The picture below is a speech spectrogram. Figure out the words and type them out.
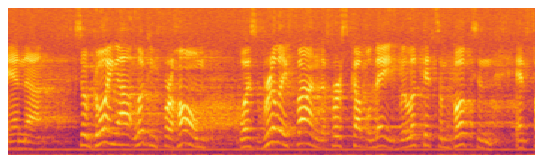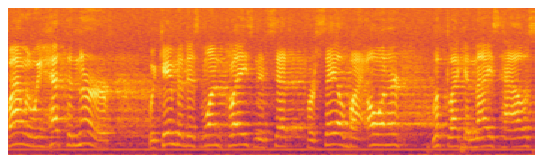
And uh, so going out looking for a home was really fun the first couple days. We looked at some books, and, and finally we had the nerve. We came to this one place, and it said for sale by owner looked like a nice house.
